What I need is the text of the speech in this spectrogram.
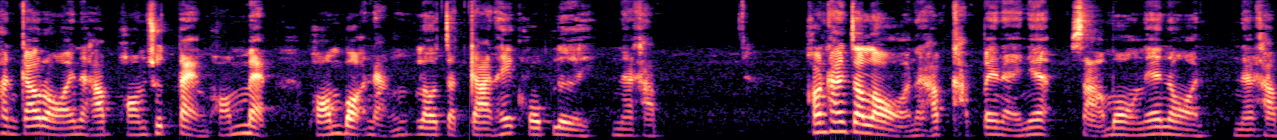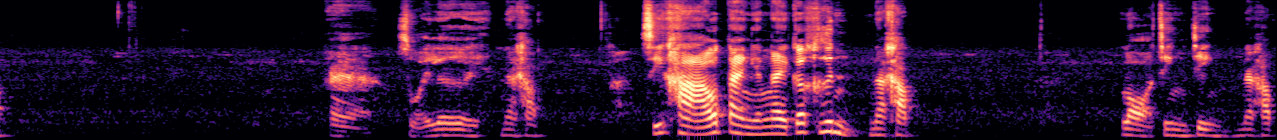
49,900นะครับ พร้อมชุดแต่งพร้อมแมปพร้อมเบาะหนังเราจัดการให้ครบเลยนะครับ ค่อนข้างจะหล่อนะครับ ขับไปไหนเนี่ยสาวมองแน่นอนนะครับอ่าสวยเลยนะครับ สีขาวแต่งยังไงก็ขึ้นนะครับ หล่อจริง ๆนะครับ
